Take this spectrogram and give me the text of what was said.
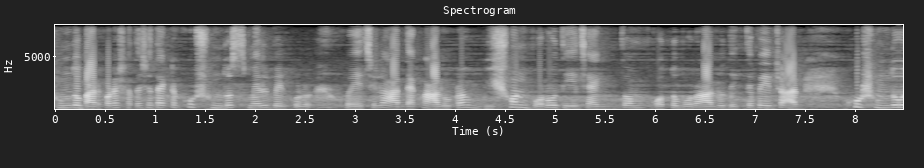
সুন্দর বার করার সাথে সাথে একটা খুব সুন্দর স্মেল বের করে, হয়েছিল। আর দেখো, আলুটা ভীষণ বড় দিয়েছে, একদম কত বড় আলু দেখতে পেয়েছ। আর খুব সুন্দর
